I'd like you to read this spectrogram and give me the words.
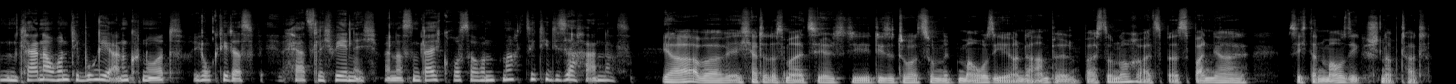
ein kleiner Hund die Boogie anknurrt, juckt die das herzlich wenig. Wenn das ein gleich großer Hund macht, sieht die die Sache anders. Ja, aber ich hatte das mal erzählt, die, die Situation mit Mausi an der Ampel. Weißt du noch, als Spanja sich dann Mausi geschnappt hat?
